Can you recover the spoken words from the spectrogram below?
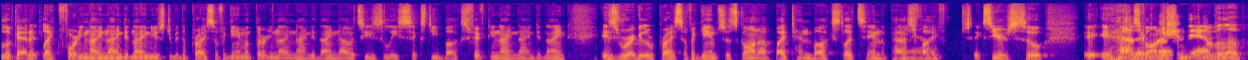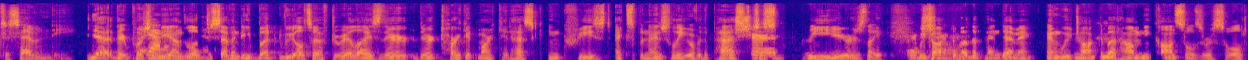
look at it, like forty nine ninety nine used to be the price of a game, and thirty nine ninety nine now it's easily sixty bucks. Fifty nine ninety nine is regular price of a game, so it's gone up by ten bucks. Let's say in the past Yeah. five six years, so it, it has they're gone up. pushing the envelope to seventy. Yeah, they're pushing the envelope Yeah. to 70, but we also have to realize their their target market has increased exponentially over the past just 3 years. Like For we talked about the pandemic and we talked Mhm. about how many consoles were sold.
